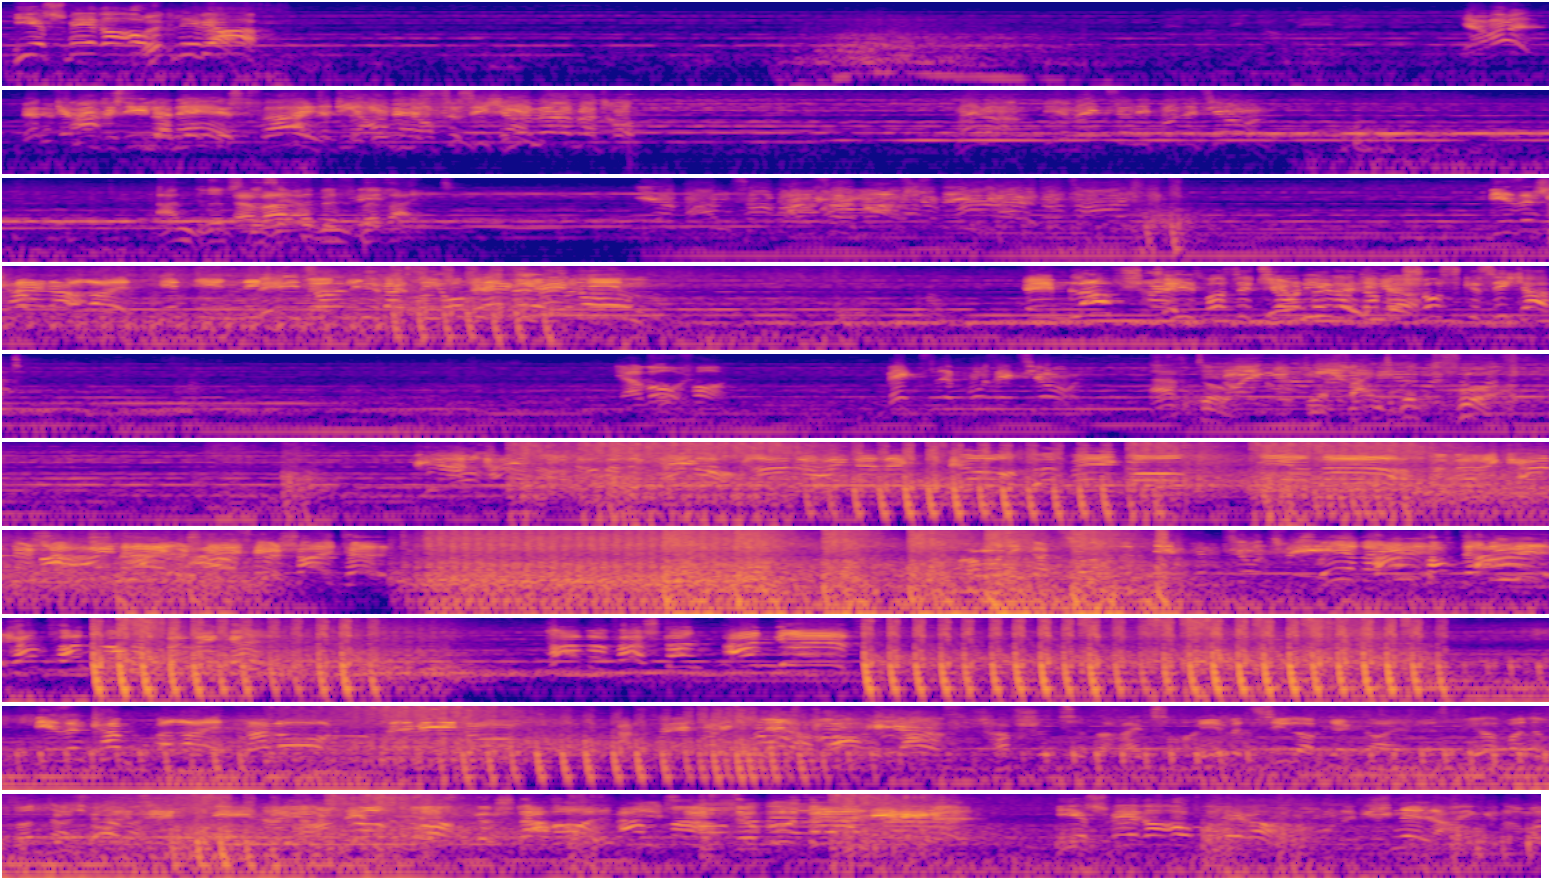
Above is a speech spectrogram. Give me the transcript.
Hier schwere Aufklärer! Jawohl, wird Der Feindzielobjekt ist frei! Haltet die Augen auf zu sichern. Ihr Mörsertrupp. Männer, wir wechseln die Position. Angriffsreserven bereit. Ihr Panzer, Panzermarsch. Wir sind kampfbereit. Gebt ihnen nicht Wen die Möglichkeit, sie? Visier zu nehmen. Im Laufschritt! Zielposition Pioniere unter. Beschuss gesichert! Jawohl. Wechsle Position. Achtung, der Feind rückt vor. Verstanden! Angriff! Wir sind kampfbereit! Na los! Bewegung! Kannst du etwa nicht schneller fahren? Scharfschütze bereit zum Angriff. Nehme Zielobjekt ein. Ist wie auf einem Sonntag. Ich hole den Jawohl! Abmarsch! Ist so gut wie Hier schwerer Aufklärer! Schneller!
